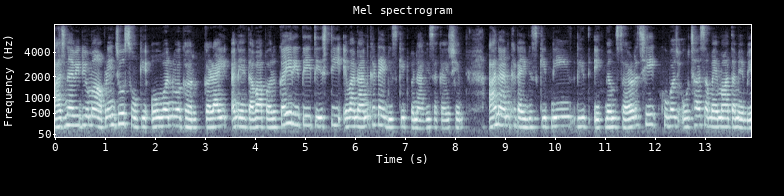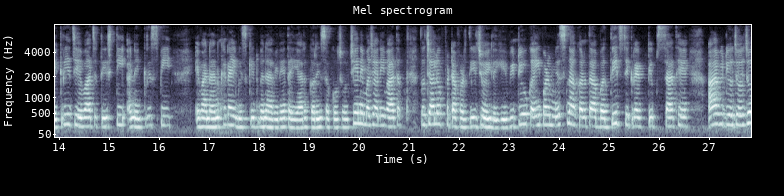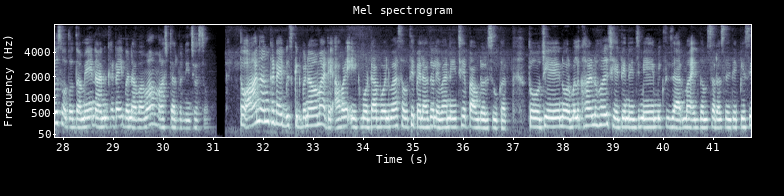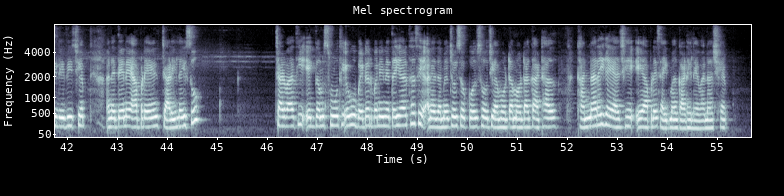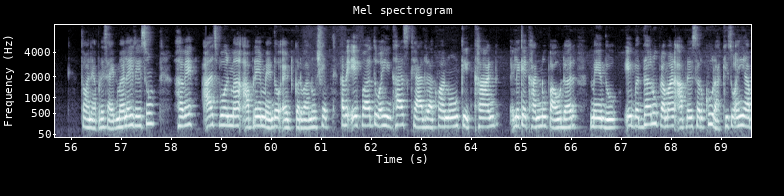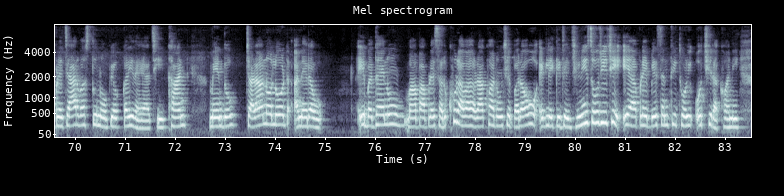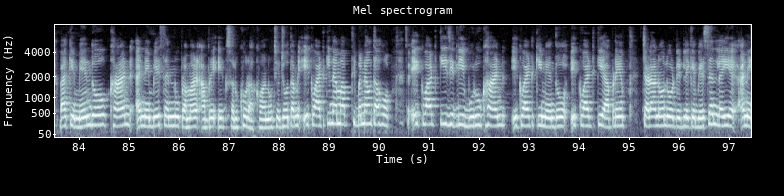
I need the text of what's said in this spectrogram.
આજના વિડીયોમાં આપણે જોશું કે ઓવન વગર કડાઈ અને તવા પર કઈ રીતે ટેસ્ટી એવા નાનખટાઈ બિસ્કિટ બનાવી શકાય છે. આ નાનખટાઈ બિસ્કિટની રીત એકદમ સરળ છે. ખૂબ જ ઓછા સમયમાં તમે બેકરી જેવા જ ટેસ્ટી અને ક્રિસ્પી એવા નાનખટાઈ બિસ્કિટ બનાવીને તૈયાર કરી શકો છો. છે ને મજાની વાત? તો ચાલો ફટાફટથી જોઈ લઈએ. વીડિયો કંઈ પણ મિસ ના કરતા બધી જ સિક્રેટ ટિપ્સ સાથે આ વીડિયો જો જોશો તો તમે નાનખટાઈ બનાવવામાં માસ્ટર બની જશો. તો આ નાનખટાઈ બિસ્કિટ બનાવવા માટે આપણે એક મોટા બોલમાં સૌથી પહેલાં તો લેવાની છે પાવડર સુગર તો જે નોર્મલ ખાંડ હોય છે તેને જ મેં મિક્સી જારમાં એકદમ સરસ રીતે પીસી લીધી છે. અને તેને આપણે ચાળી લઈશું. ચાળવાથી એકદમ સ્મૂથ એવું બેટર બનીને તૈયાર થશે અને તમે જોઈ શકો છો જ્યાં મોટા મોટા કાંઠા ખાંડના રહી ગયા છે, એ આપણે સાઈડમાં કાઢી લેવાના છે. તો આને આપણે સાઈડમાં લઈ લઈશું. હવે આ જ બોલમાં આપણે મેંદો એડ કરવાનું છે. હવે એક વાત અહીં ખાસ ખ્યાલ રાખવાનું કે ખાંડ, એટલે કે ખાંડનું પાવડર મેંદો, એ બધાનું પ્રમાણ આપણે સરખું રાખીશું. અહીં આપણે ચાર વસ્તુનો ઉપયોગ કરી રહ્યા છીએ. ખાંડ, મેંદો, ચણાનો લોટ અને રવો એ બધાનું માપ આપણે સરખું રાખવાનું છે. પરવો એટલે કે જે ઝીણી સોજી છે એ આપણે બેસનથી થોડી ઓછી રાખવાની. બાકી મેંદો, ખાંડ અને બેસનનું પ્રમાણ આપણે એક સરખું રાખવાનું છે. જો તમે એક વાટકીના માપથી બનાવતા હો, તો એક વાટકી જેટલી બુરું ખાંડ, એક વાટકી મેંદો, એક વાટકી આપણે ચણાનો લોટ એટલે કે બેસન લઈએ અને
